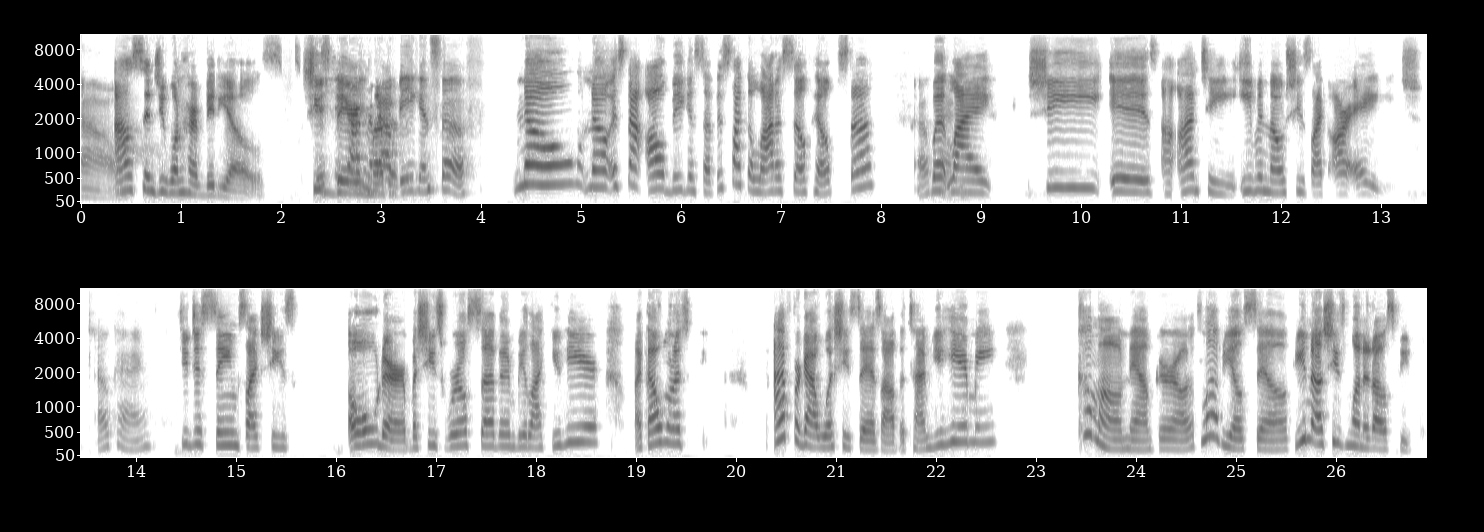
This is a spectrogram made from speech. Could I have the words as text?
Oh. I'll send you one of her videos. She's she very talking mother- about vegan stuff. No, no, it's not all vegan stuff. It's like a lot of self help stuff. Okay. But like she is an auntie, even though she's like our age. okay. She just seems like she's older, but she's real southern. Be like, you hear? Like I want to. I forgot what she says all the time. You hear me? Come on now, girl. Love yourself. You know she's one of those people.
